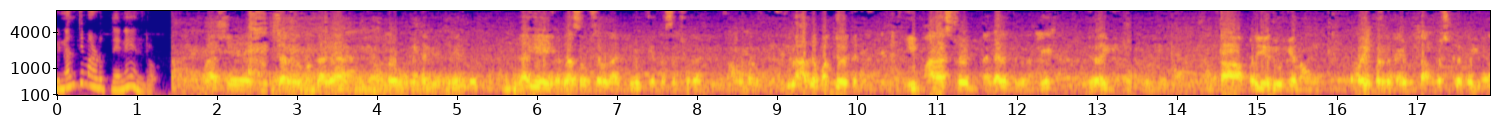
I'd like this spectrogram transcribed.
ವಿನಂತಿ ಮಾಡುತ್ತೇನೆ ಎಂದರು. ಭಾಷೆ ಬಂದಾಗ ಹೀಗಾಗಿ ಎಲ್ಲ ಸಂಸದರಾಗಲಿ, ಕೇಂದ್ರ ಸಚಿವರಾಗಲಿ ಆದ್ರೆ ಒಂದು ಹೇಳ್ತೇನೆ ಈ ಮಹಾರಾಷ್ಟ್ರ ನಗರಗಳಲ್ಲಿ ಇದರಾಗಿ ಅಂತ ಪರಿಹರಿಗೆ ನಾವು ಭಯಪಡಬೇಕಾಗಿರುವಂತ ಅವಶ್ಯಕತೆ ಇಲ್ಲ.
